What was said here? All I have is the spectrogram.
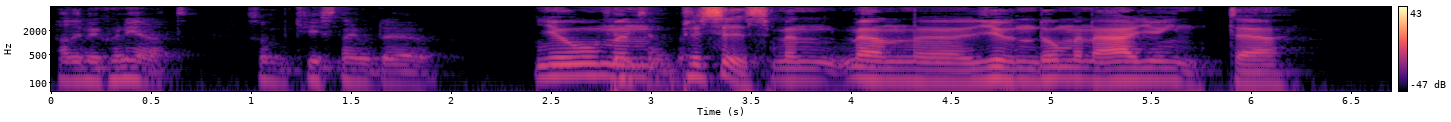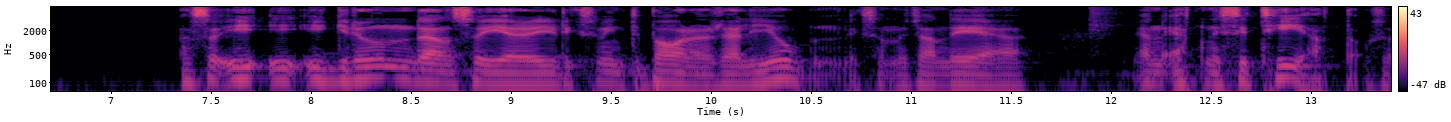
hade missionerat. Som kristna gjorde. Jo, men exempel. precis. Men, men uh, judendomen är ju inte... Alltså i, i, i grunden så är det ju liksom inte bara en religion, liksom, utan det är en etnicitet också.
